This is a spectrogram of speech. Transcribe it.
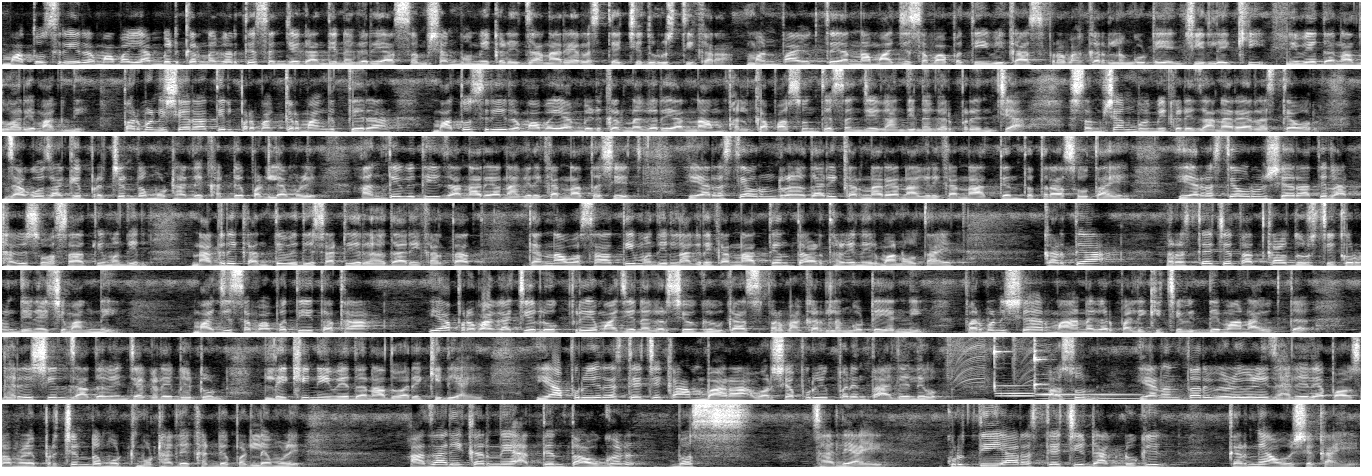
मातोश्री रमाबाई आंबेडकर नगर ते संजय गांधी नगर या स्मशानभूमीकडे जाणाऱ्या रस्त्याची दुरुस्ती करा. मनपा आयुक्त यांना माजी सभापती विकास प्रभाकर लंगोटे यांची लेखी निवेदनाद्वारे मागणी. परभणी शहरातील प्रभाग क्रमांक तेरा मातोश्री रमाबाई आंबेडकर नगर या नाम फलकापासून ते संजय गांधीनगरपर्यंतच्या स्मशानभूमीकडे जाणाऱ्या रस्त्यावर जागोजागी प्रचंड मोठाले खड्डे पडल्यामुळे अंत्यविधी जाणाऱ्या नागरिकांना तसेच या रस्त्यावरून रहदारी करणाऱ्या नागरिकांना अत्यंत त्रास होत आहे. या रस्त्यावरून शहरातील अठ्ठावीस वसाहतीमधील नागरिक अंत्यविधीसाठी रहदारी करतात. त्यांना वसाहतीमधील नागरिकांना अत्यंत अडथळे निर्माण होत आहेत. करत्या रस्त्याचे तात्काळ दुरुस्ती करून देण्याची मागणी माजी सभापती तथा या प्रभागाचे लोकप्रिय माजी नगरसेवक विकास प्रभाकर लंगोटे यांनी परभणी शहर महानगरपालिकेचे विद्यमान आयुक्त धैर्यशील जाधव यांच्याकडे भेटून लेखी निवेदनाद्वारे केली आहे. यापूर्वी रस्त्याचे काम बारा वर्षापूर्वीपर्यंत आलेले हो असून यानंतर वेळोवेळी झालेल्या पावसामुळे प्रचंड मोठमोठाले खड्डे पडल्यामुळे आजारी करणे अत्यंत अवघड बस झाले आहे. कृती या रस्त्याची डागडुगी करणे आवश्यक आहे.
